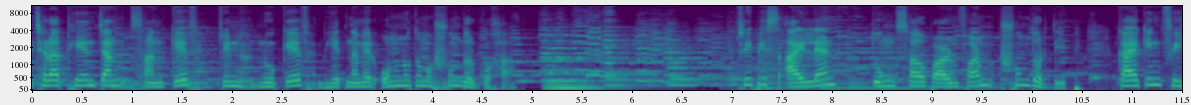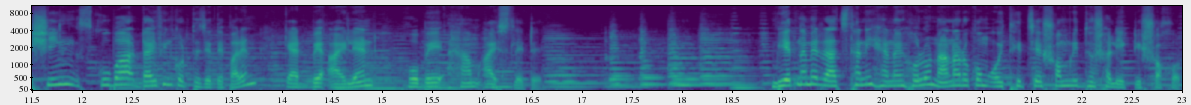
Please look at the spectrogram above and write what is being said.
এছাড়া থিয়েন চান সান কেভ ট্রিন নু কেভ ভিয়েতনামের অন্যতম সুন্দর গুহা। থ্রিপিস island Tung Sau pearl farm, সুন্দর দ্বীপ। কায়াকিং, ফিশিং, স্কুবা, ডাইভিং করতে যেতে পারেন ক্যাটবে আইল্যান্ড, হোবে হ্যাম আইসলেটে। ভিয়েতনামের রাজধানী হ্যানয় হলো নানা রকম ঐতিহ্যে সমৃদ্ধশালী একটি শহর।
